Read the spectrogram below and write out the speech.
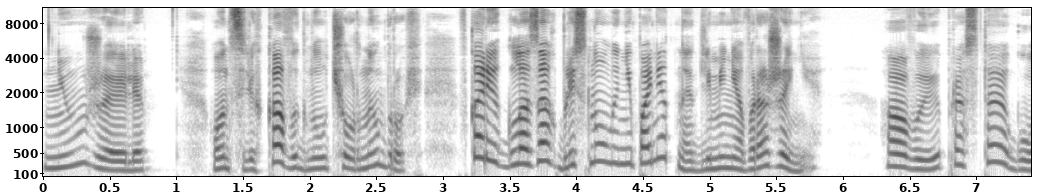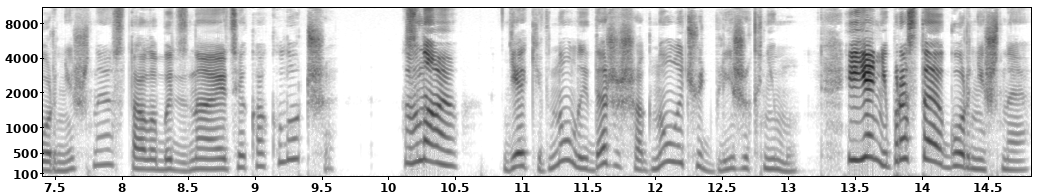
«Неужели?» Он слегка выгнул черную бровь. В карих глазах блеснуло непонятное для меня выражение. «А вы, простая горничная, стало быть, знаете, как лучше?» «Знаю», я кивнула и даже шагнула чуть ближе к нему. «И я не простая горничная!»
